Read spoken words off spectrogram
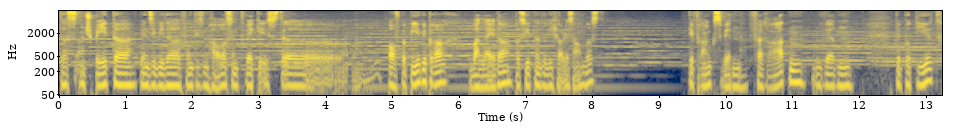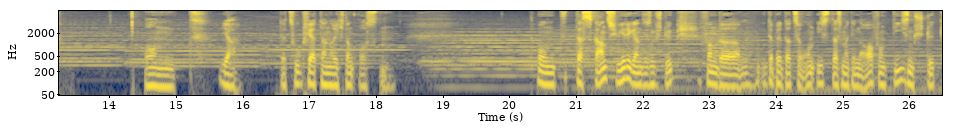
das an später, wenn sie wieder von diesem Haus weg ist, äh, auf Papier gebracht. War leider, passiert natürlich alles anders. Die Franks werden verraten und werden deportiert. Und ja, der Zug fährt dann Richtung Osten. Und das ganz Schwierige an diesem Stück von der Interpretation ist, dass man genau von diesem Stück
